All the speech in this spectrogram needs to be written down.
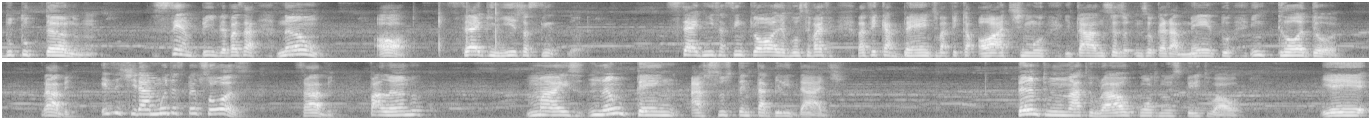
do tutano. Sem a Bíblia, vai ser, não, ó, segue nisso assim, segue nisso assim que olha, você vai, vai ficar bem, vai ficar ótimo e tá no seu, no seu casamento, em todo. Sabe? Existirá muitas pessoas, sabe? Falando, mas não tem a sustentabilidade. Tanto no natural quanto no espiritual. E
